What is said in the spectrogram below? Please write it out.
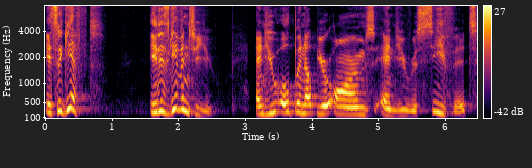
It's a gift, it is given to you. And you open up your arms and you receive it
